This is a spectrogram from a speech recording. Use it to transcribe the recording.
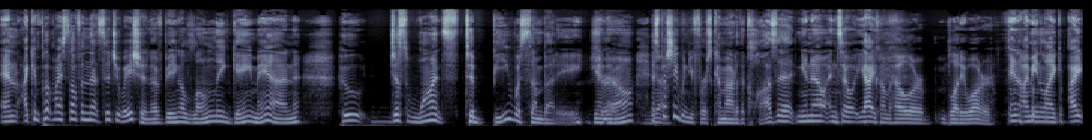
And I can put myself in that situation of being a lonely gay man who just wants to be with somebody, you Sure. know, Yeah. especially when you first come out of the closet, you know. And so, yeah, I, Come hell or bloody water. and I mean, like, I,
